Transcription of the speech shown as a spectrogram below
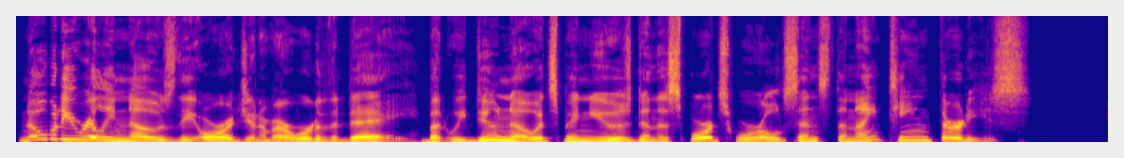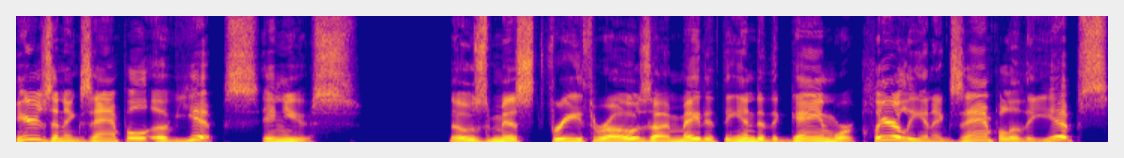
Nobody really knows the origin of our word of the day, but we do know it's been used in the sports world since the 1930s. Here's an example of yips in use. Those missed free throws I made at the end of the game were clearly an example of the yips.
